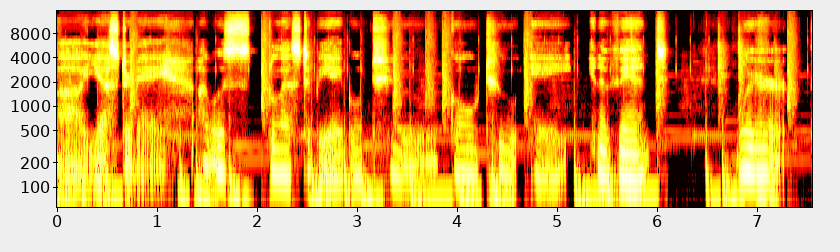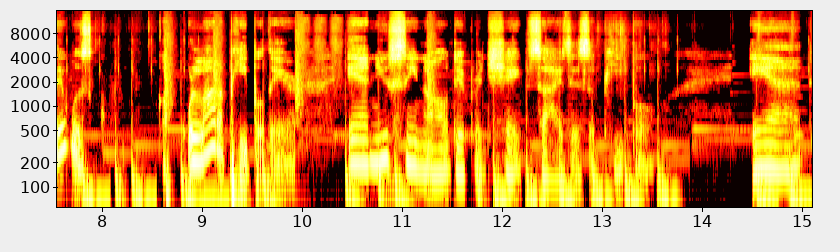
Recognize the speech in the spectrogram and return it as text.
uh, yesterday. I was blessed to be able to go to a an event where there was a lot of people there and you've seen all different shapes, sizes of people. And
